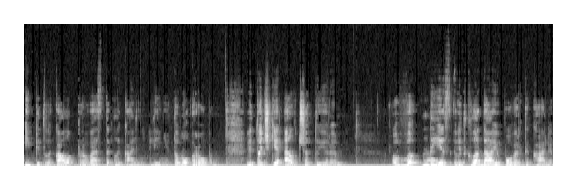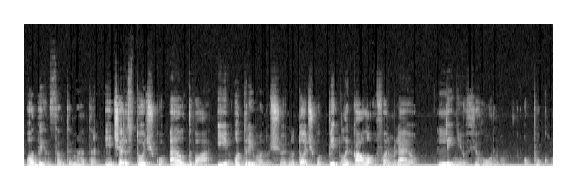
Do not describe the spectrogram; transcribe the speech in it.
і під лекало провести лекальні лінії. Тому робимо від точки L4 вниз відкладаю по вертикалі 1 см і через точку L2 і отриману щойно точку під лекало оформляю лінію фігурну, опуклу.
